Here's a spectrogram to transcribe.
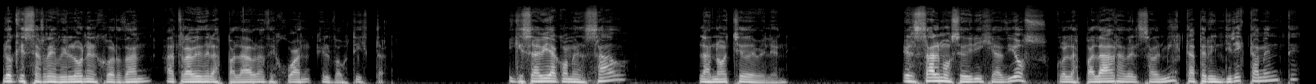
lo que se reveló en el Jordán a través de las palabras de Juan el Bautista y que se había comenzado la noche de Belén. El salmo se dirige a Dios con las palabras del salmista, pero indirectamente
